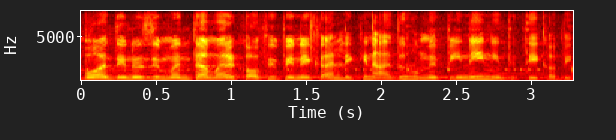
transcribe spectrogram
बहुत दिनों से मन था हमारा कॉफ़ी पीने का, लेकिन आदू हमें पीने ही नहीं देती कभी।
